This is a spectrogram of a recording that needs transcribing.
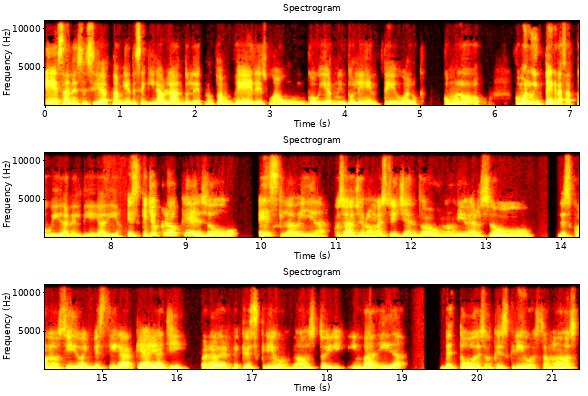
esa necesidad también de seguir hablándole de pronto a mujeres o a un gobierno indolente o a lo que, cómo lo, cómo lo integras a tu vida en el día a día? Es que yo creo que eso es la vida. O sea, yo no me estoy yendo a un universo desconocido a investigar qué hay allí para ver de qué escribo, ¿no? Estoy invadida de todo eso que escribo. Estamos,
